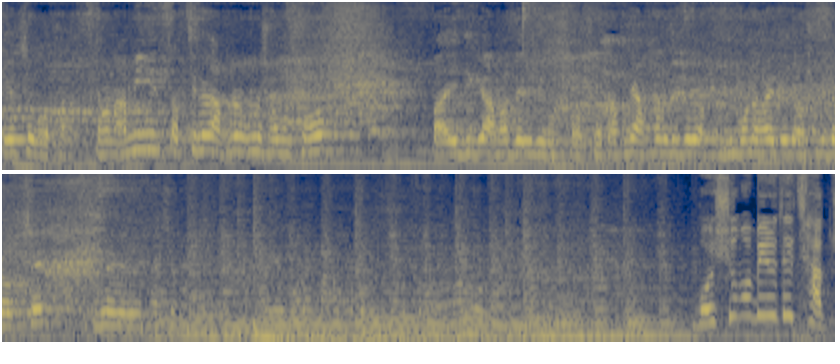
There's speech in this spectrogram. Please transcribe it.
এই হচ্ছে কথা। যেমন আমি চাচ্ছি না আপনার কোনো সমস্যা হোক বা এইদিকে আমাদের এদিকে কোনো সমস্যা হোক আপনি আপনার দিকে আপনি মনে হয় যে এটা অসুবিধা হচ্ছে। বৈষম্য বিরোধী ছাত্র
